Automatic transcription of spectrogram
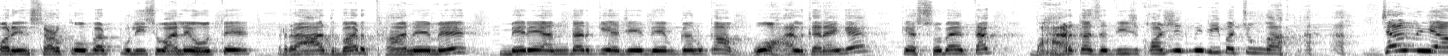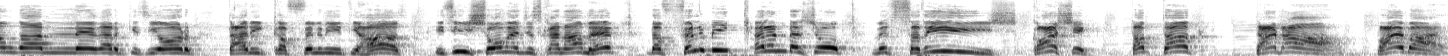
और इन सड़कों पर पुलिस वाले होते रात भर थाने में मेरे अंदर के अजय देवगन का वो हाल करेंगे कि सुबह तक बाहर का सतीश कौशिक भी नहीं बचूँगा। जल्दी आऊँगा लेकर किसी और तारीख का फिल्मी इतिहास। इसी शो में जिसका नाम है the filmi calendar show with Satish Kaushik. तब तक टाटा बाय बाय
